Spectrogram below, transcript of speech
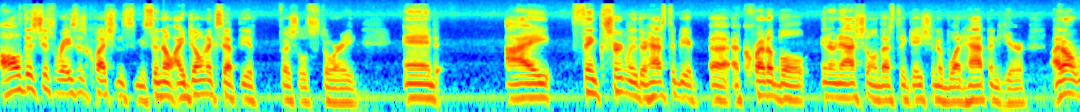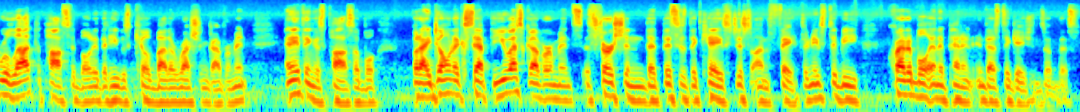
all this just raises questions to me. So, no, I don't accept the official story. And I think certainly there has to be a, a, credible international investigation of what happened here. I don't rule out the possibility that he was killed by the Russian government. anything is possible. But I don't accept the U.S. government's assertion that this is the case just on faith. There needs to be credible, independent investigations of this.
